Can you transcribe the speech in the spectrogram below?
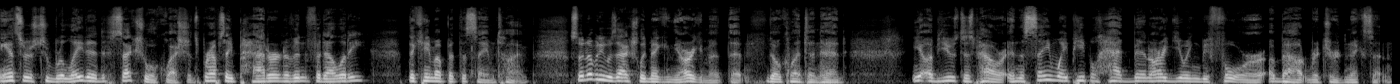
answers to related sexual questions, perhaps a pattern of infidelity that came up at the same time. So nobody was actually making the argument that Bill Clinton had you know, abused his power in the same way people had been arguing before about Richard Nixon.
